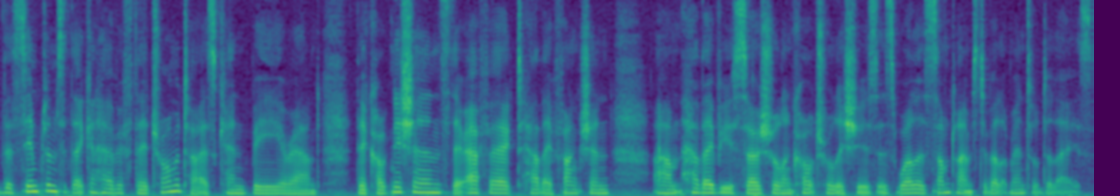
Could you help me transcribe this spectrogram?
the symptoms that they can have if they're traumatized can be around their cognitions, their affect, how they function, um, how they view social and cultural issues, as well as sometimes developmental delays.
